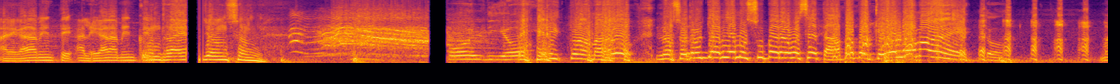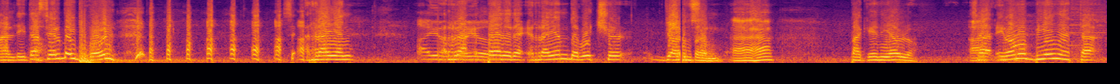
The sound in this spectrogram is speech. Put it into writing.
Alegadamente, alegadamente. Con Ryan Johnson. Por Dios, Cristo amado. Nosotros ya habíamos superado esa etapa. ¿Por qué volvemos a esto? Maldita sea el béisbol. Ryan. Ay, Ra- espérate, Ryan the Butcher Johnson. Ajá. ¿Para qué diablo? O sea, íbamos bien hasta.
